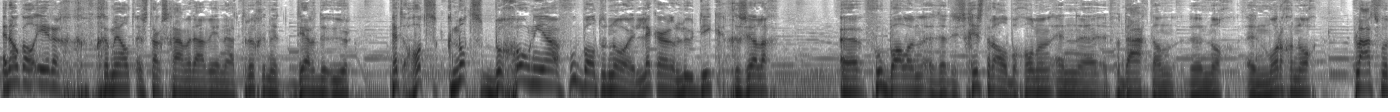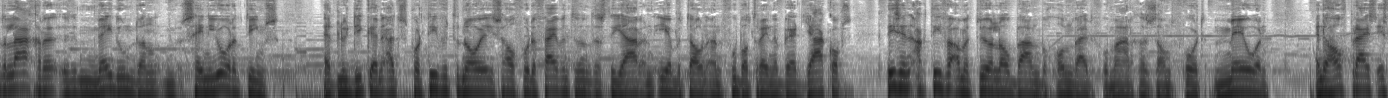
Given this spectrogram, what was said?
En ook al eerder gemeld, en straks gaan we daar weer naar terug in het derde uur... het Hots Knots Begonia voetbaltoernooi. Lekker ludiek, gezellig, eh, voetballen, dat is gisteren al begonnen... en eh, vandaag dan eh, nog en morgen nog... plaats voor de lagere eh, meedoen dan seniorenteams. Het ludieke en uit sportieve toernooi is al voor de 25e jaar... een eerbetoon aan voetbaltrainer Bert Jacobs... die zijn actieve amateurloopbaan begon bij de voormalige Zandvoort Meeuwen. En de hoofdprijs is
